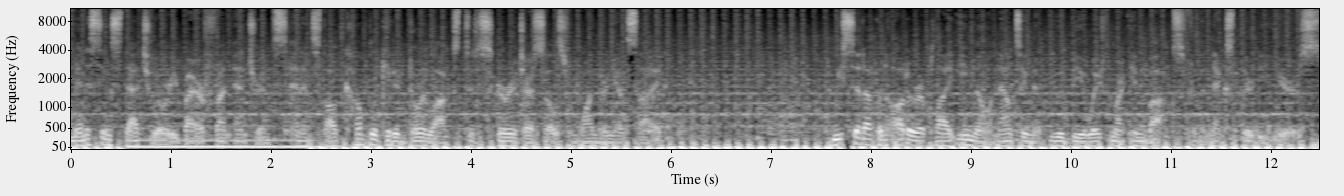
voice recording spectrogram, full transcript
menacing statuary by our front entrance and installed complicated door locks to discourage ourselves from wandering outside. We set up an auto reply email announcing that we would be away from our inbox for the next 30 years.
